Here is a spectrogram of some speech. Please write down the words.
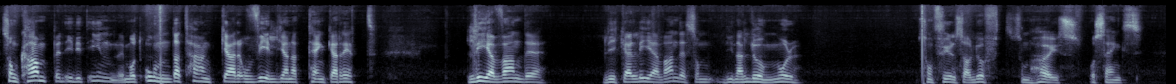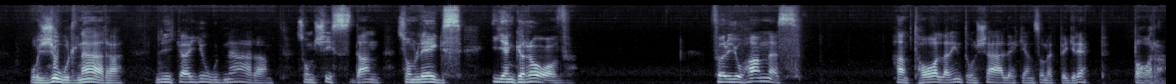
som kampen i ditt inre mot onda tankar och viljan att tänka rätt. Levande, lika levande som dina lungor som fylls av luft som höjs och sänks. Och jordnära, lika jordnära som kistan som läggs i en grav. För Johannes, han talar inte om kärleken som ett begrepp bara.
